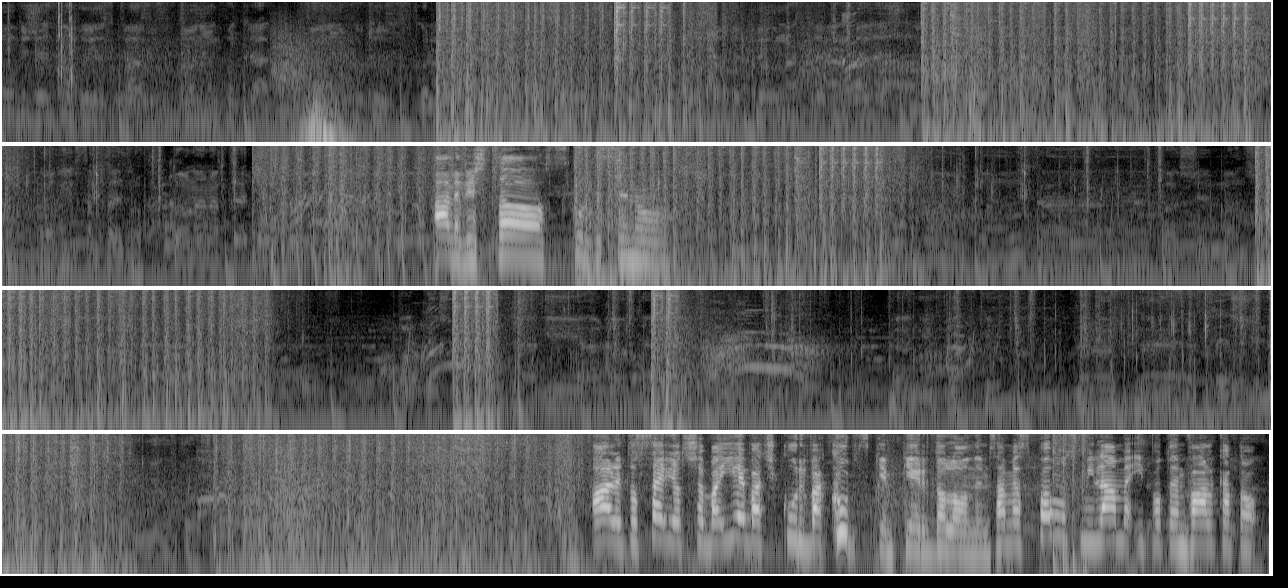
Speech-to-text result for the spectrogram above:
Ale wiesz co, skurwysynu? Ale to serio trzeba jebać kurwa kubskiem pierdolonym. Zamiast pomóc mi lamę i potem walka to...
